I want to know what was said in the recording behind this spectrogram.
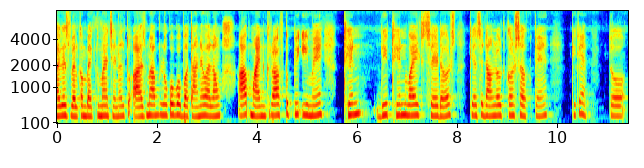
Hi guys welcome back to my channel तो आज मैं आप लोगों को बताने वाला हूँ आप माइनक्राफ्ट पीई में thin the thin white shaders कैसे डाउनलोड कर सकते हैं ठीक है? तो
